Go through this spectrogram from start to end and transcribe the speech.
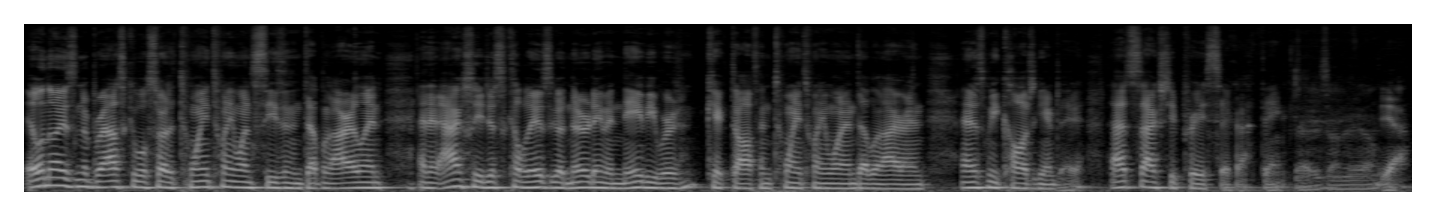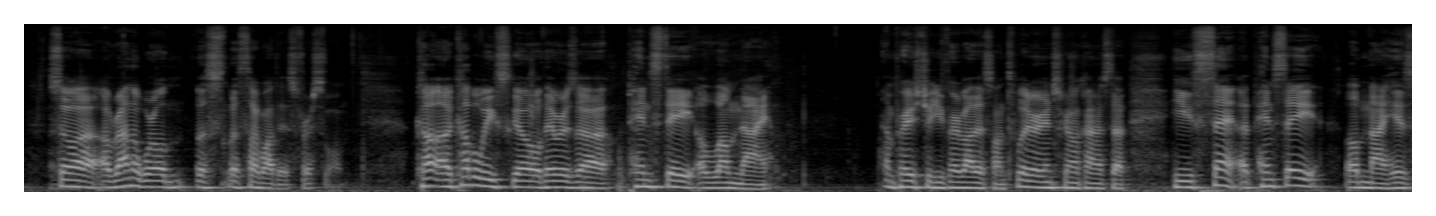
Illinois and Nebraska will start the 2021 season in Dublin, Ireland, and then actually just a couple days ago, Notre Dame and Navy were kicked off in 2021 in Dublin, Ireland, and it's gonna be college game day. That's actually pretty sick, I think. That is unreal. Yeah. So uh, around the world, let's let's talk about this first of all. a couple weeks ago, there was a Penn State alumni I'm pretty sure you've heard about this on Twitter, Instagram, all kind of stuff. He sent a Penn State alumni, his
